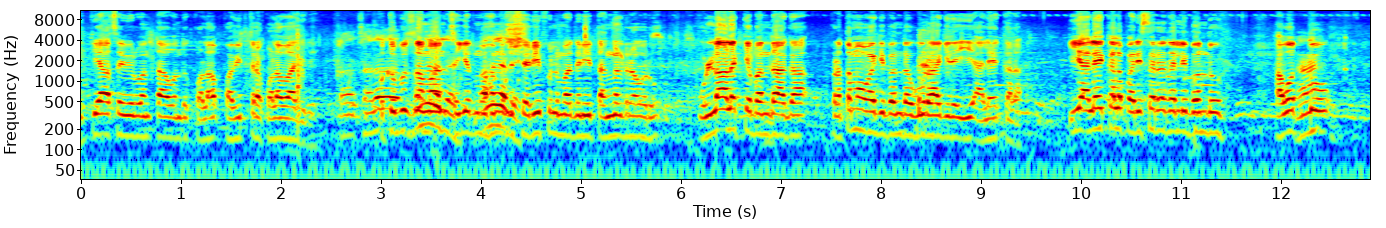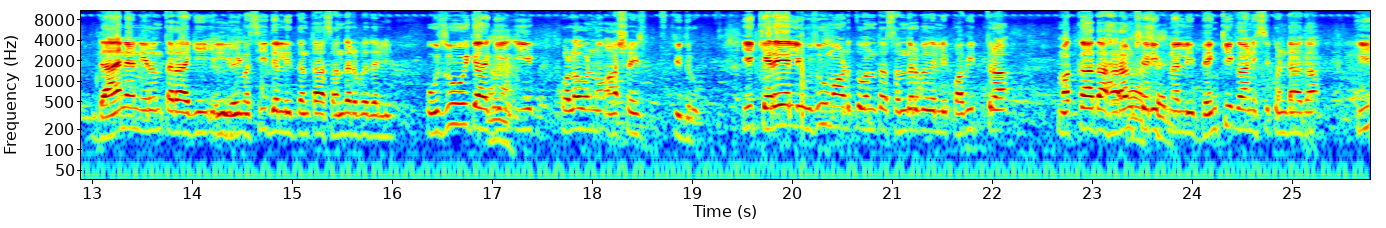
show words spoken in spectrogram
ಇತಿಹಾಸವಿರುವಂತಹ ಒಂದು ಕೊಳ ಪವಿತ್ರ ಕೊಳವಾಗಿದೆ. ಕುತುಬುಜ್ಜಮಾನ್ ಸೈಯದ್ ಮೊಹಮ್ಮದ್ ಶರೀಫುಲ್ ಮದನಿ ತಂಗಲ್ರವರು ಉಳ್ಳಾಳಕ್ಕೆ ಬಂದಾಗ ಪ್ರಥಮವಾಗಿ ಬಂದ ಊರಾಗಿದೆ ಈ ಅಲೇಕಲ. ಈ ಅಲೇಕಲ ಪರಿಸರದಲ್ಲಿ ಬಂದು ಅವತ್ತು ಧ್ಯಾನ ನಿರಂತರಾಗಿ ಇಲ್ಲಿ ಮಸೀದಿಯಲ್ಲಿದ್ದಂತಹ ಸಂದರ್ಭದಲ್ಲಿ ಉಜುವಿಗಾಗಿ ಈ ಕೊಳವನ್ನು ಆಶ್ರಯಿಸುತ್ತಿದ್ದರು ಈ ಕೆರೆಯಲ್ಲಿ ಉಜು ಮಾಡುವಂಥ ಸಂದರ್ಭದಲ್ಲಿ ಪವಿತ್ರ ಮಕ್ಕಾದ ಹರಂ ಶರೀಫ್ನಲ್ಲಿ ಬೆಂಕಿ ಕಾಣಿಸಿಕೊಂಡಾಗ ಈ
